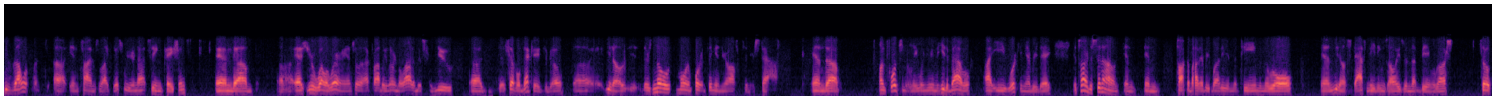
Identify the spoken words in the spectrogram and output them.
development uh, in times like this where you're not seeing patients. And um, uh, as you're well aware, Angela, I probably learned a lot of this from you uh, several decades ago. Uh, you know, there's no more important thing in your office than your staff. And uh, unfortunately, when you're in the heat of battle, i.e., working every day, it's hard to sit down and and talk about everybody and the team and the role. And you know, staff meetings always end up being rushed. So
